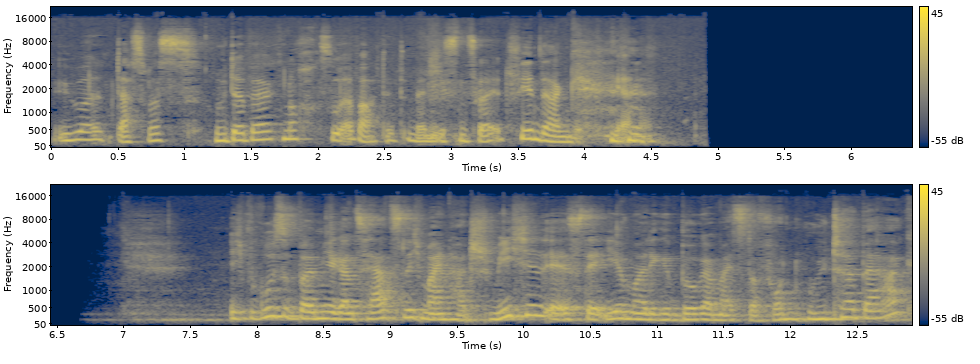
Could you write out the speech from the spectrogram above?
Über das, was Rüterberg noch so erwartet in der nächsten Zeit. Vielen Dank. Gerne. Ich begrüße bei mir ganz herzlich Meinhard Schmechel. Er ist der ehemalige Bürgermeister von Rüterberg.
